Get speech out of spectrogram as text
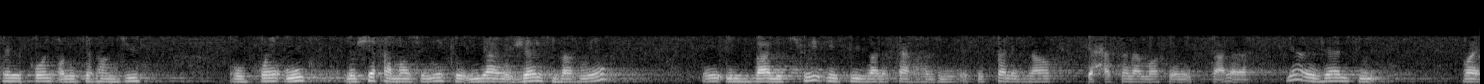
quel point On était rendu au point où le chef a mentionné qu'il y a un jeune qui va venir et il va le tuer et puis il va le faire revivre. Et c'est ça l'exemple que Hassan a mentionné tout à l'heure. Il y a un jeune qui, ouais,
